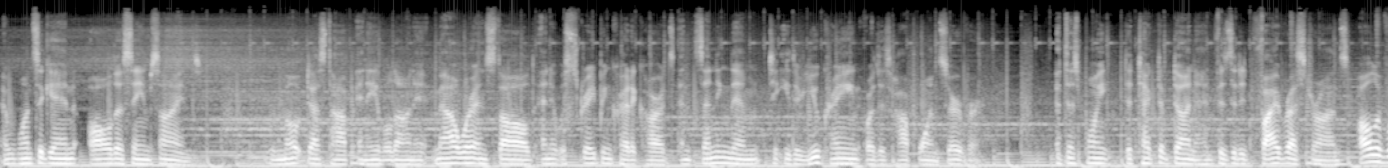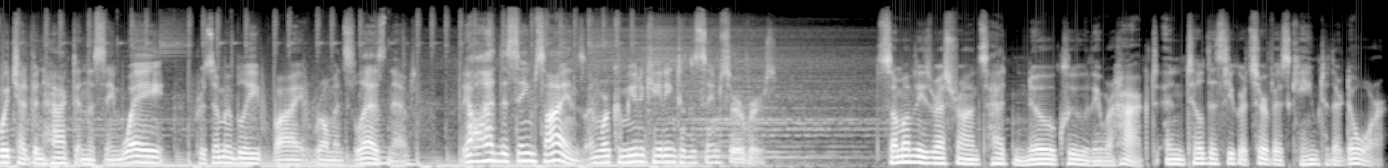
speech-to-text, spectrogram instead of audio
And once again, all the same signs remote desktop enabled on it, malware installed, and it was scraping credit cards and sending them to either Ukraine or this Hop 1 server. At this point, Detective Dunn had visited five restaurants, all of which had been hacked in the same way, presumably by Roman Seleznev. They all had the same signs and were communicating to the same servers. Some of these restaurants had no clue they were hacked until the Secret Service came to their door,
